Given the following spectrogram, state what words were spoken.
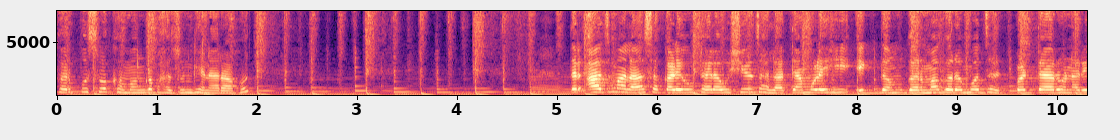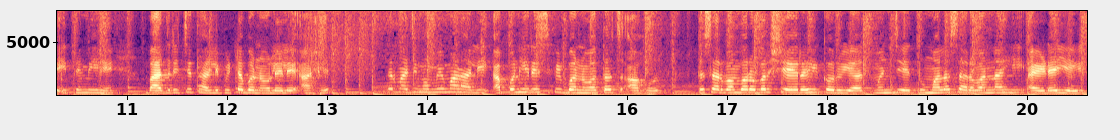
खरपूस व खमंग भाजून घेणार आहोत. तर आज मला सकाळी उठायला उशीर झाला त्यामुळे ही एकदम गरमागरम व झटपट तयार होणारे इथे मी हे बाजरीचे थालीपीठं बनवलेले आहेत. तर माझी मम्मी म्हणाली आपण ही रेसिपी बनवतच आहोत तर सर्वांबरोबर शेअरही करूयात. म्हणजे तुम्हाला सर्वांना ही आयडिया येईल.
